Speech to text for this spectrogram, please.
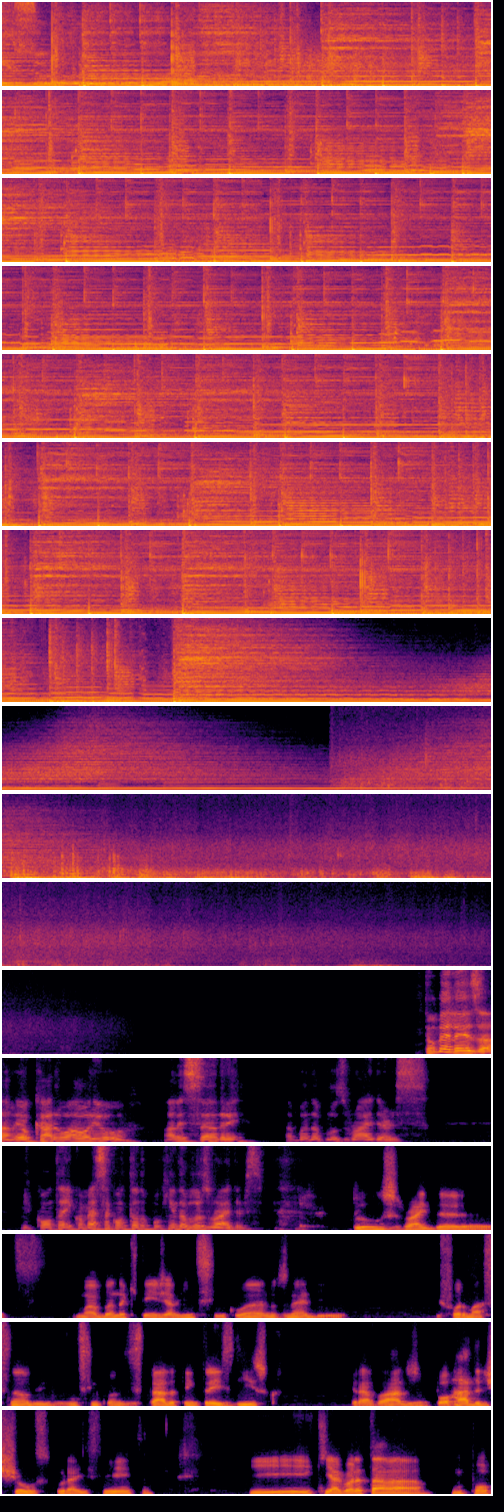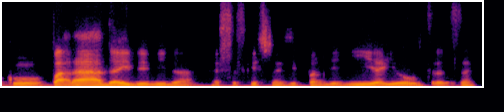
Então, beleza, meu caro Áureo, Alessandre, da banda Blues Riders. Me conta aí, começa contando um pouquinho da Blues Riders. Blues Riders, uma banda que tem já 25 anos né, de, de formação, de 25 anos de estrada, tem três discos gravados, uma porrada de shows por aí feito, e que agora está um pouco parada aí devido a essas questões de pandemia e outras, né?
